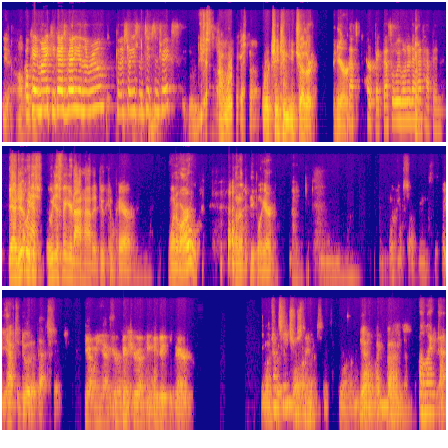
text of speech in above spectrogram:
Yeah. Okay, Mike, you guys ready in the room? Can I show you some tips and tricks? Yeah, we're, we're teaching each other here. That's perfect. That's what we wanted to have happen. Yeah, ju- we just, we just figured out how to do compare. One of our, Oh. one of the people here. But you have to do it at that stage. Yeah, when you have your picture up, you can do compare. That's interesting. Yeah, I like that. I like that.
